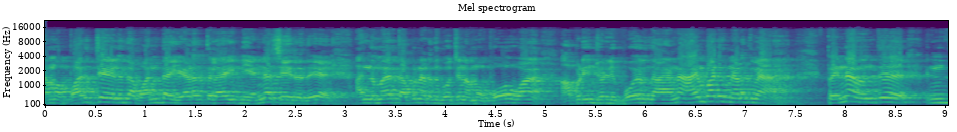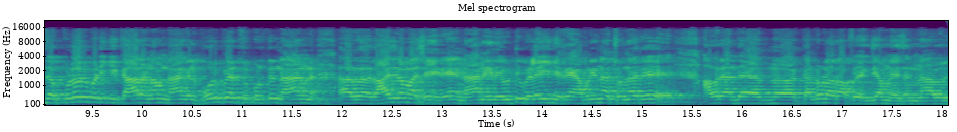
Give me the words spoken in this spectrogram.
நம்ம பரிச்சை எழுத வந்த இடத்துல இனி என்ன செய்யறது அந்த மாதிரி தப்பு நடந்து போச்சு நம்ம போவோம் அப்படின்னு சொல்லி போயிருந்தாங்கன்னா ஐம்பாட்டுக்கு நடத்துவேன். இப்போ என்ன வந்து இந்த குளறுபடிக்கு காரணம் நாங்கள் பொறுப்பேற்றுக் கொண்டு நான் ராஜினாமா செய்கிறேன் நான் இதை விட்டு விலகிக்கிறேன் அப்படின்னு நான் சொன்னார். அவர் அந்த கண்ட்ரோலர் ஆஃப் எக்ஸாமினேஷன் அவர்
